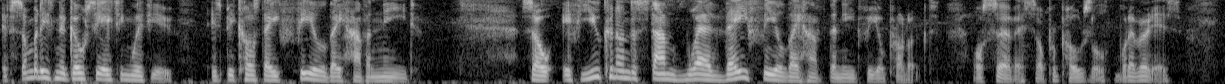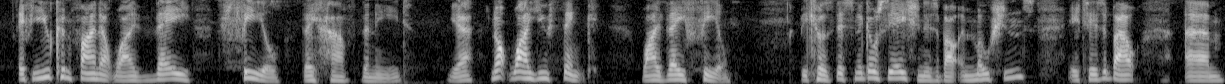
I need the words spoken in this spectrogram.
If somebody's negotiating with you, it's because they feel they have a need. So if you can understand where they feel they have the need for your product or service or proposal, whatever it is, if you can find out why they feel they have the need, yeah, not why you think, why they feel, because this negotiation is about emotions. It is about um,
